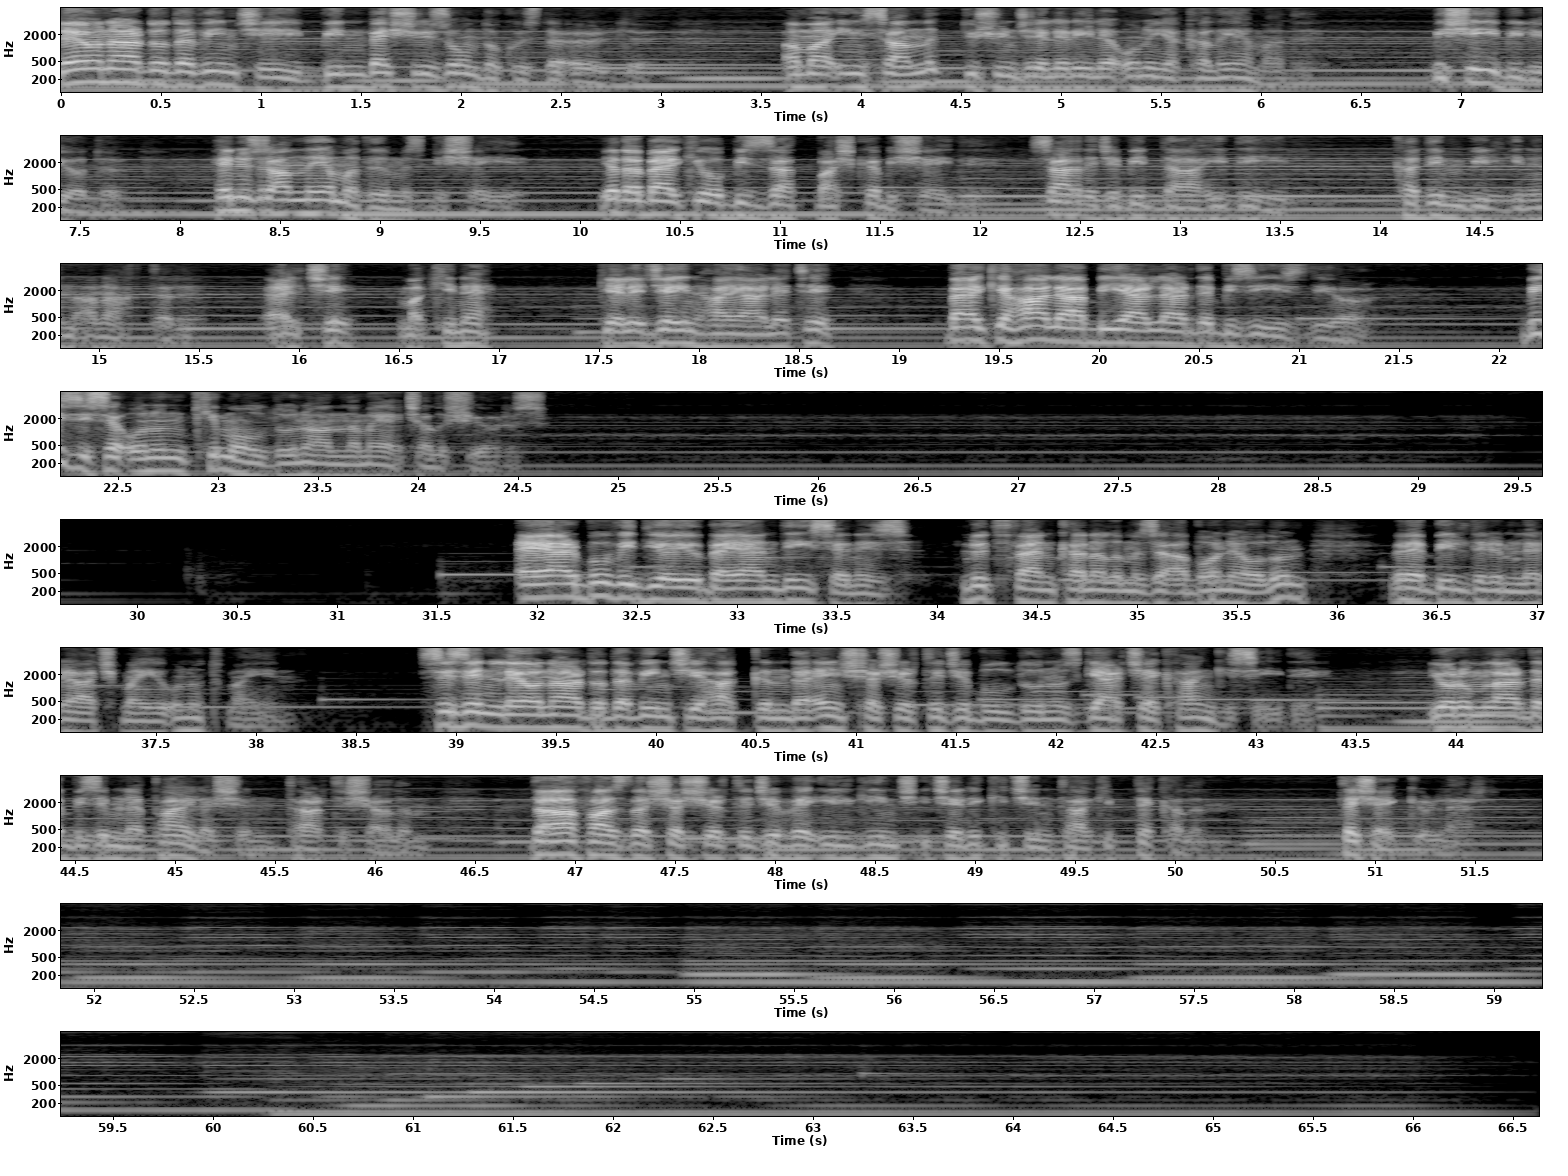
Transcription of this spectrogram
Leonardo da Vinci 1519'da öldü. Ama insanlık düşünceleriyle onu yakalayamadı. Bir şeyi biliyordu. Henüz anlayamadığımız bir şeyi. Ya da belki o bizzat başka bir şeydi. Sadece bir dahi değil. Kadim bilginin anahtarı. Elçi, makine, geleceğin hayaleti. Belki hala bir yerlerde bizi izliyor. Biz ise onun kim olduğunu anlamaya çalışıyoruz. Eğer bu videoyu beğendiyseniz lütfen kanalımıza abone olun ve bildirimleri açmayı unutmayın. Sizin Leonardo da Vinci hakkında en şaşırtıcı bulduğunuz gerçek hangisiydi? Yorumlarda bizimle paylaşın, tartışalım. Daha fazla şaşırtıcı ve ilginç içerik için takipte kalın. Teşekkürler.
